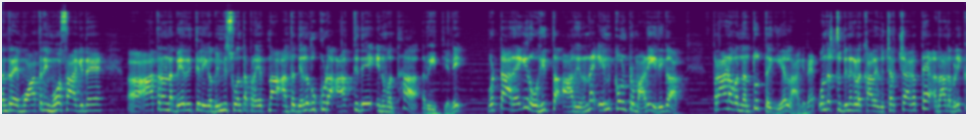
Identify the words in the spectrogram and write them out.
ಅಂದರೆ ಆತನಿಗೆ ಮೋಸ ಆಗಿದೆ. ಆತನನ್ನ ಬೇರೆ ರೀತಿಯಲ್ಲಿ ಈಗ ಬಿಂಬಿಸುವಂತ ಪ್ರಯತ್ನ ಅಂಥದ್ದೆಲ್ಲವೂ ಕೂಡ ಆಗ್ತಿದೆ ಎನ್ನುವಂಥ ರೀತಿಯಲ್ಲಿ ಒಟ್ಟಾರೆಯಾಗಿ ರೋಹಿತ್ ಆರ್ಯನನ್ನ ಎನ್ಕೌಂಟರ್ ಮಾಡಿ ಇದೀಗ ಪ್ರಾಣವನ್ನಂತೂ ತೆಗೆಯಲಾಗಿದೆ. ಒಂದಷ್ಟು ದಿನಗಳ ಕಾಲ ಇದು ಚರ್ಚೆ ಆಗುತ್ತೆ. ಅದಾದ ಬಳಿಕ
